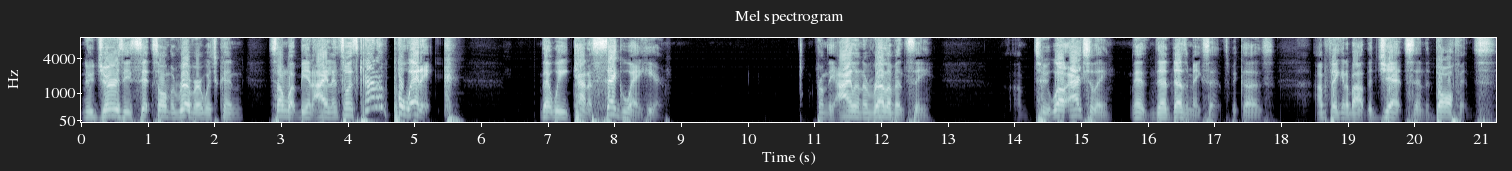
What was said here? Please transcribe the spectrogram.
New Jersey sits on the river, which can somewhat be an island. So it's kind of poetic that we kind of segue here from the island of relevancy um, to, well, actually, it, that doesn't make sense because I'm thinking about the Jets and the Dolphins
